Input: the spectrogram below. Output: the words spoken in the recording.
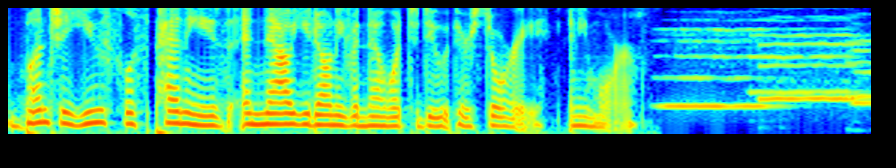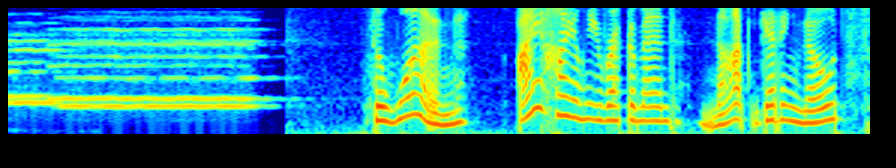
bunch of useless pennies and now you don't even know what to do with your story anymore. So, one, I highly recommend not getting notes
